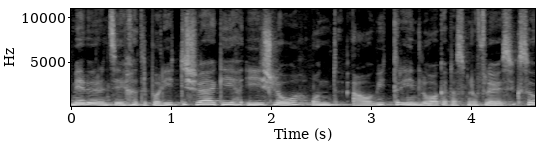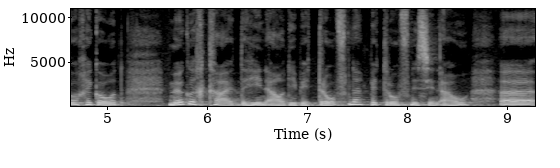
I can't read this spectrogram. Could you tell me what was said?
Wir würden sicher den politischen Weg einschlagen und auch weiterhin schauen, dass man auf Lösungssuche geht. Möglichkeiten hin auch die Betroffenen. Betroffene sind auch äh,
